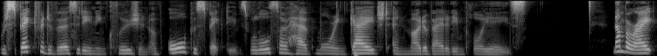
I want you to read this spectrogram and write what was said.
Respect for diversity and inclusion of all perspectives will also have more engaged and motivated employees. Number eight,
